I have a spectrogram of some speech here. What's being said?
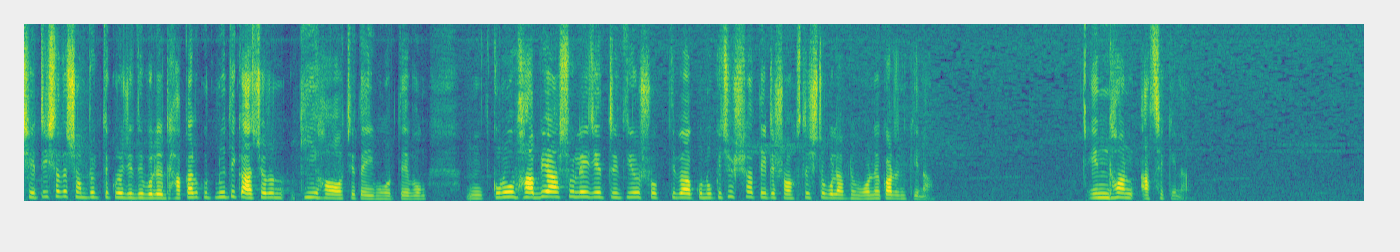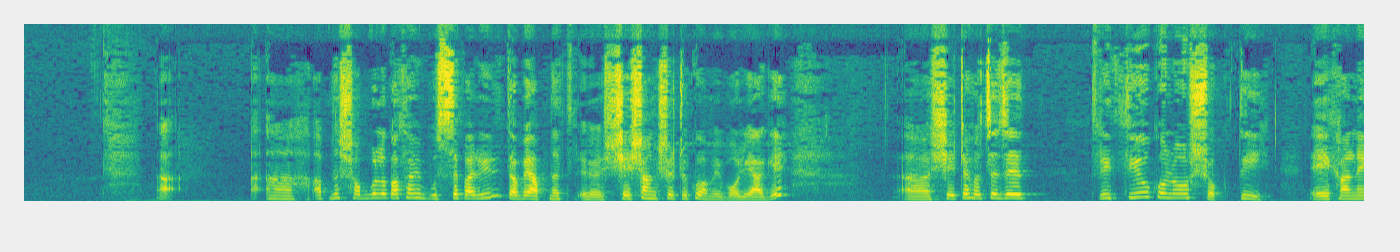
সেটির সাথে সম্পৃক্ত করে যদি বলে ঢাকার কূটনৈতিক আচরণ কি হওয়া উচিত এই মুহূর্তে এবং কোনোভাবে আসলে যে তৃতীয় শক্তি বা কোনো কিছুর সাথে এটা সংশ্লিষ্ট বলে আপনি মনে করেন কিনা? ইন্ধন আছে কিনা? আপনার সবগুলো কথা আমি বুঝতে পারিনি তবে আপনার শেষাংশটুকু আমি বলি আগে। সেটা হচ্ছে যে তৃতীয় কোনো শক্তি এখানে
